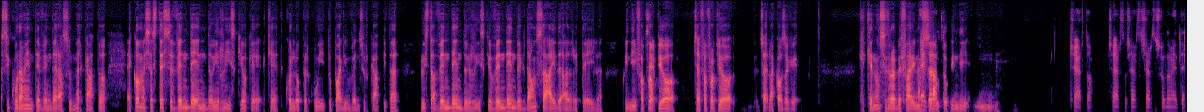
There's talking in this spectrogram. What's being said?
sicuramente venderà sul mercato. È come se stesse vendendo il rischio che che è quello per cui tu paghi un venture capital, lui sta vendendo il rischio, vendendo il downside al retail. Quindi fa Sì. proprio cioè fa proprio cioè la cosa che che che non si dovrebbe fare in Esatto. assoluto, quindi, mhmm Certo, certo, certo, certo, assolutamente.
